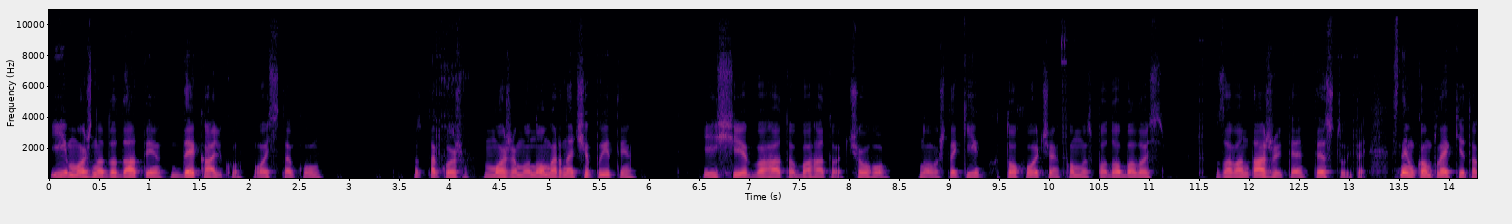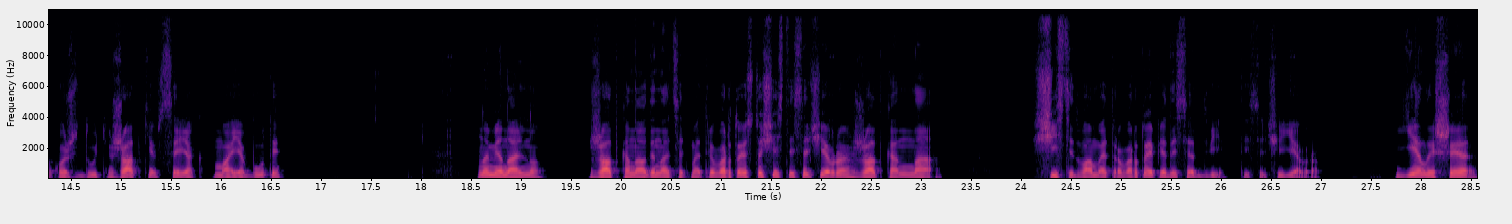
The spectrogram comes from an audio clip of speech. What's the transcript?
І можна додати декальку. Ось таку. Також можемо номер начепити. І ще багато-багато чого. Знову ж таки, хто хоче, кому сподобалось, завантажуйте, тестуйте. З ним в комплекті також йдуть жатки, все як має бути. Номінально жатка на 11 метрів вартує 106 тисяч євро, жатка на 6,2 метри вартує 52 тисячі євро. Є лише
